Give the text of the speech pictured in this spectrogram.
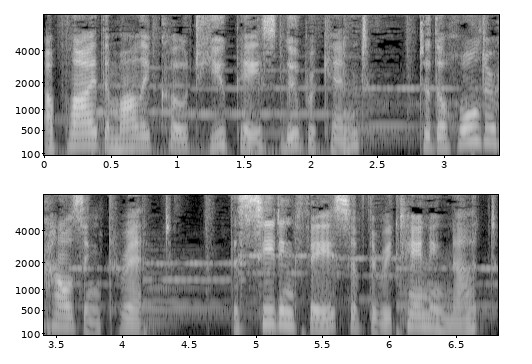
Apply the Molykote U-Paste lubricant to the holder housing thread, the seating face of the retaining nut,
